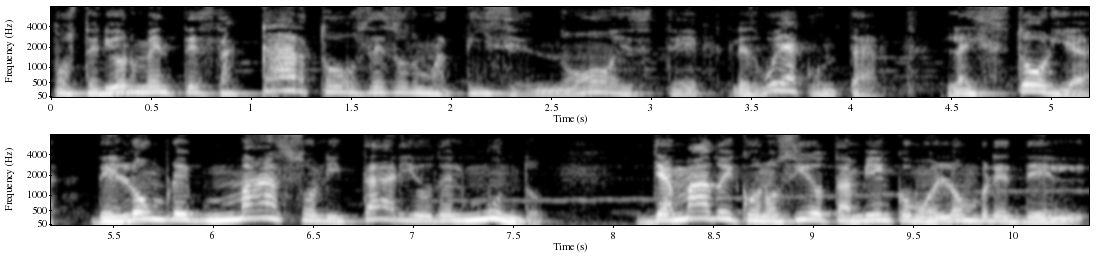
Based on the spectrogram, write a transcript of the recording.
posteriormente sacar todos esos matices, ¿no? Este, les voy a contar la historia del hombre más solitario del mundo, llamado y conocido también como el hombre del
